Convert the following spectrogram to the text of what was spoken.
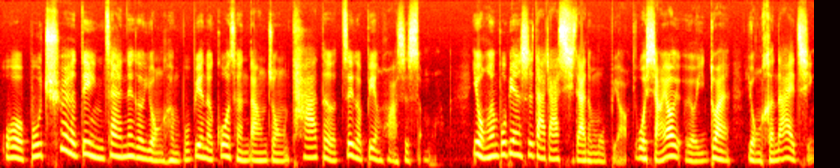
我不确定在那个永恒不变的过程当中，它的这个变化是什么。永恒不变是大家期待的目标。我想要有一段永恒的爱情，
